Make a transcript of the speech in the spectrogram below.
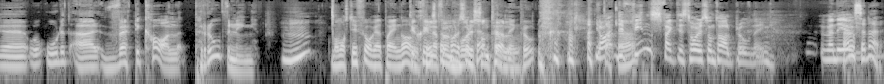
Eh, och ordet är vertikalprovning. Man måste ju fråga på en gång. Till skillnad det från horisontell provning? Ja, det finns faktiskt horisontalprovning. Men det är, se där.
